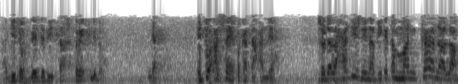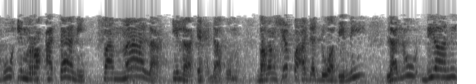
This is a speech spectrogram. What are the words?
Ha, gitu, dia jadi tak straight gitu. Kan? Itu asal perkataan dia. So dalam hadis ni Nabi kata man kana lahu imra'atani famala ila ihdahuma. Barang siapa ada dua bini, lalu dia ni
